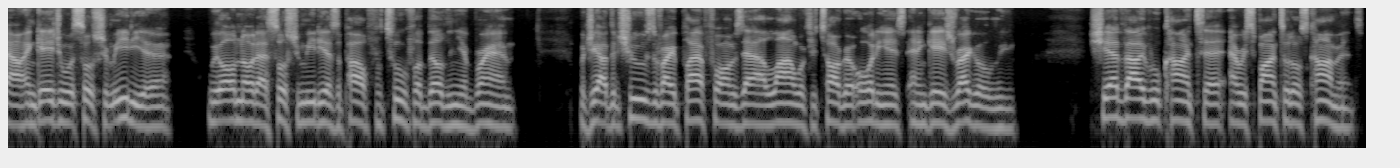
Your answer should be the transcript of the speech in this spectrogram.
Now, engaging with social media, we all know that social media is a powerful tool for building your brand, but you have to choose the right platforms that align with your target audience and engage regularly. Share valuable content and respond to those comments,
